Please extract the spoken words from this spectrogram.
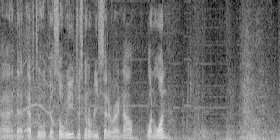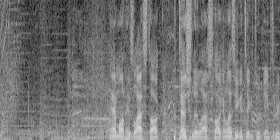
And that F2 will kill. So we're just going to reset it right now. 1-1. Ham on his last stock. Potentially last stock, unless he can take it to a game three.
